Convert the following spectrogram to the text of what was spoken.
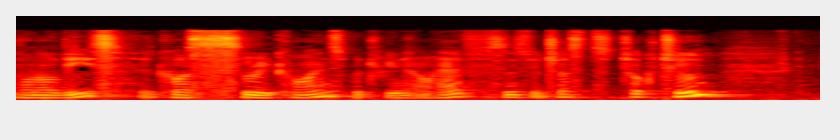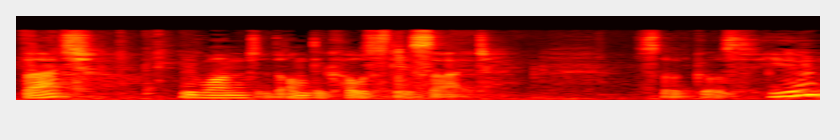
one of these. It costs three coins, which we now have since we just took two, but we want it on the coastal side. So it goes here.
